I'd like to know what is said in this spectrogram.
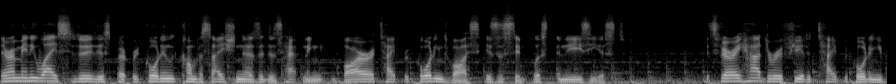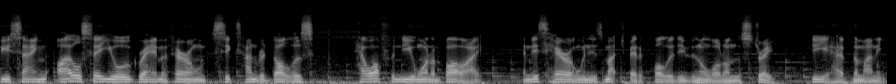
There are many ways to do this, but recording the conversation as it is happening via a tape recording device is the simplest and easiest. It's very hard to refute a tape recording of you saying, I will sell you a gram of heroin for $600. How often do you want to buy? And this heroin is much better quality than a lot on the street. Do you have the money?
